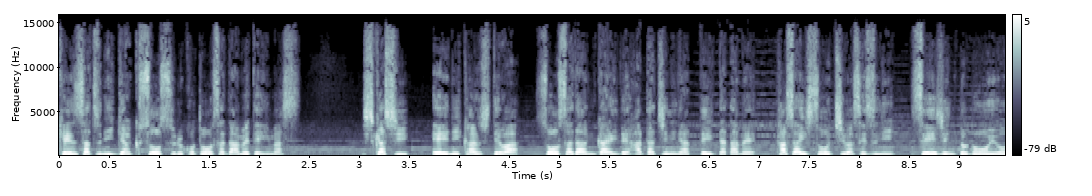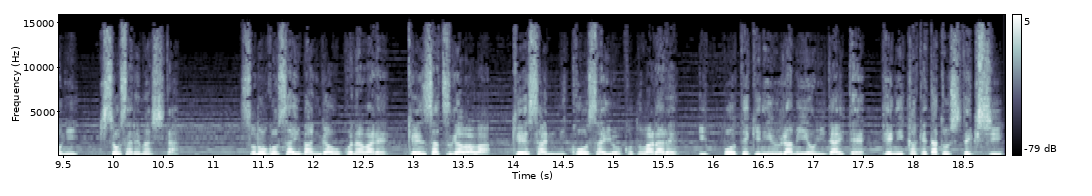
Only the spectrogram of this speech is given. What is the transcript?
検察に逆走することを定めています。しかし、A に関しては捜査段階で20歳になっていたため、火災装置はせずに成人と同様に起訴されました。その後裁判が行われ、検察側は、K さんに交際を断られ、一方的に恨みを抱いて手にかけたと指摘し、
